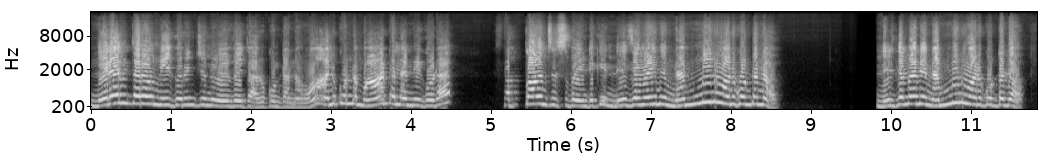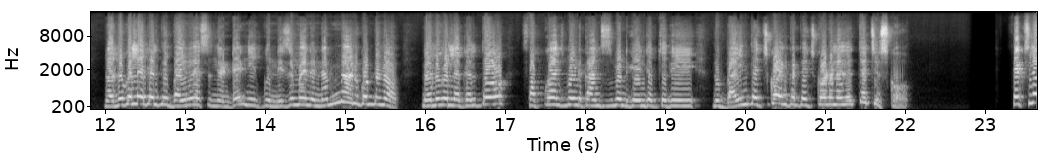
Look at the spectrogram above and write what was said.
నిరంతరం నీ గురించి నువ్వు ఏవైతే అనుకుంటున్నావో అనుకున్న మాటలన్నీ కూడా సబ్ కాన్షియస్ మైండ్కి నిజమైన నమ్మి నువ్వు అనుకుంటున్నావు. నిజమైన నమ్మి నువ్వు అనుకుంటున్నావు. నలుగురిలోకి వెళ్తే భయం వేస్తుందంటే నీకు నిజమైన నమ్మి అనుకుంటున్నావు. నలుగురిలోకి వెళ్తూ సబ్ కాన్షియస్ మైండ్ కాన్షియస్ మైండ్కి ఏం చెప్తుంది? నువ్వు భయం తెచ్చుకో ఇంకా తెచ్చుకోవడం లేదు తెచ్చేసుకో. సెక్స్లో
